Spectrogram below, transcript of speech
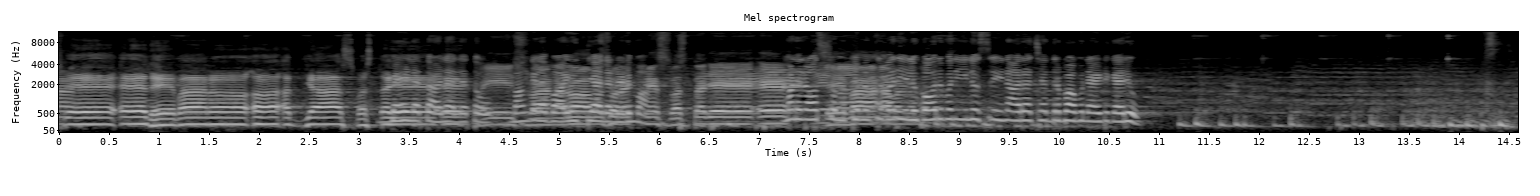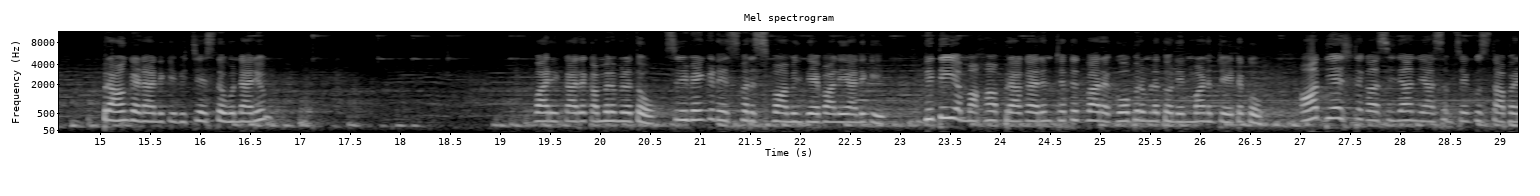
స్వే దేవానో అద్య నడుమ. మన రాష్ట్ర ముఖ్యమంత్రి వర్యులు గౌరవనీయులు శ్రీ నారా చంద్రబాబు నాయుడు గారు ప్రాంగణానికి విచ్చేస్తూ ఉన్నారు. వారి కార్యక్రమములతో శ్రీ వెంకటేశ్వర స్వామి దేవాలయానికి ద్వితీయ మహాప్రాకారం చతుద్వార గోపురములతో నిర్మాణం చేయుటకు ఆద్యేష్టగా శిలాన్యాసం శంకుస్థాపన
